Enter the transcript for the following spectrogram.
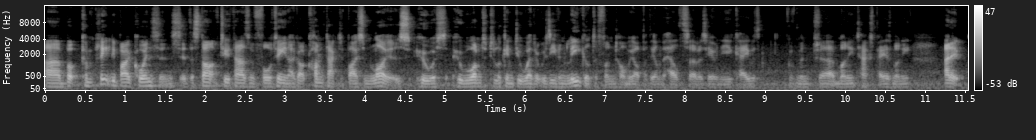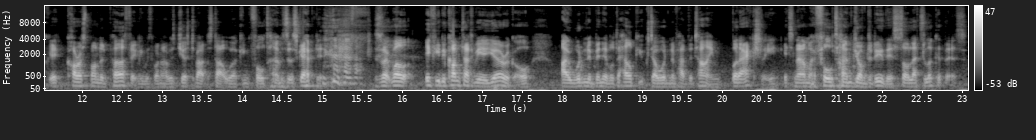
Uh, but completely by coincidence, at the start of 2014, I got contacted by some lawyers who was who wanted to look into whether it was even legal to fund homeopathy on the health service here in the UK with government uh, money, taxpayers' money, and it, it corresponded perfectly with when I was just about to start working full time as a skeptic. it's like, well, if you'd have contacted me a year ago, I wouldn't have been able to help you because I wouldn't have had the time. But actually, it's now my full time job to do this, so let's look at this.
